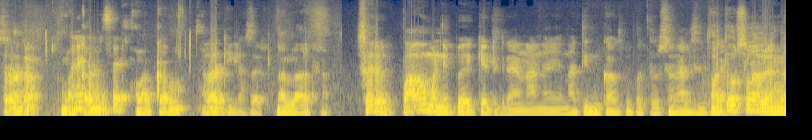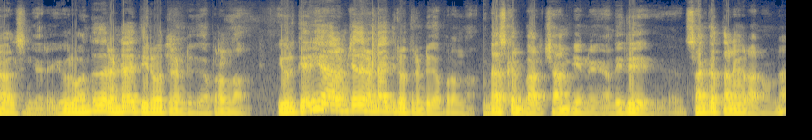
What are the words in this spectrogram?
சார் வணக்கம். வணக்கம். வணக்கம் சார். வணக்கம். நல்லா இருக்கீங்களா சார்? நல்லா இருக்கேன் சார் பாவ மன்னிப்பு கேட்டுக்கிறேன். நான் நான் திமுகவுக்கு பத்து வருஷம் வேலை செஞ்சேன். பத்து வருஷம்லாம் எங்கே வேலை செஞ்சார்? இவர் வந்தது ரெண்டாயிரத்தி இருபத்தி ரெண்டுக்கு அப்புறம் தான் இவர் தெரிய ஆரம்பிச்சது ரெண்டாயிரத்தி இருபத்தி ரெண்டுக்கு அப்புறம் தான் பேஸ்கெட் பால் சாம்பியன் அந்த இது சங்க தலைவர் ஆனோன்னா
